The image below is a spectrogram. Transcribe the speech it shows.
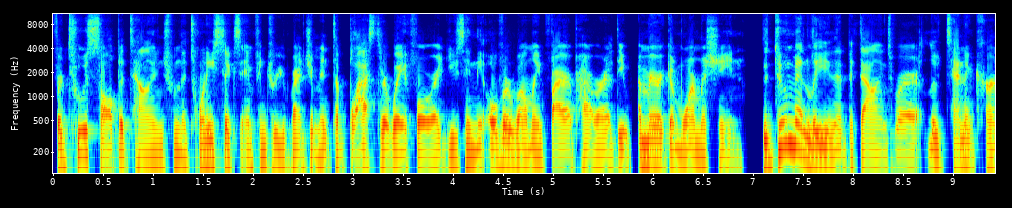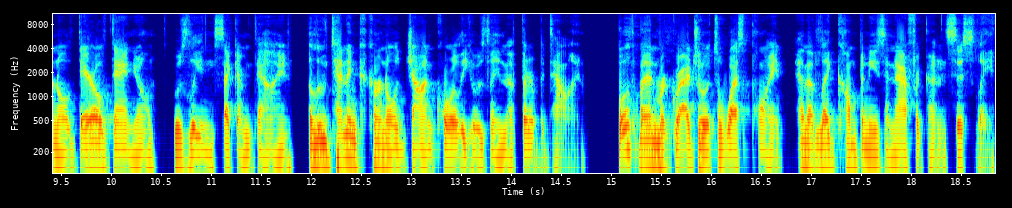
for two assault battalions from the 26th Infantry Regiment to blast their way forward using the overwhelming firepower of the American war machine. The two men leading the battalions were Lieutenant Colonel Derrill Daniel, who was leading 2nd Battalion, and Lieutenant Colonel John Corley, who was leading the 3rd Battalion. Both men were graduates of West Point and had led companies in Africa and Sicily.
